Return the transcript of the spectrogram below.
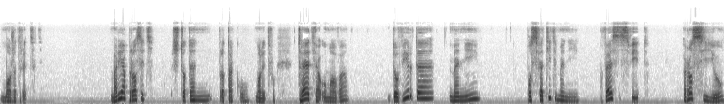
може 30. Марія просить щоденно про таку молитву. Третя умова. Довірте мені, посвятіть мені весь світ, Росію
